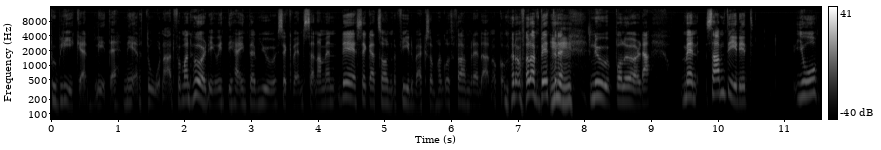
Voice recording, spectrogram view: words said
publiken lite nertonad. För man hörde ju inte de här intervjusekvenserna men det är säkert sån feedback som har gått fram redan och kommer att vara bättre nu på lördag. Men samtidigt, jo,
